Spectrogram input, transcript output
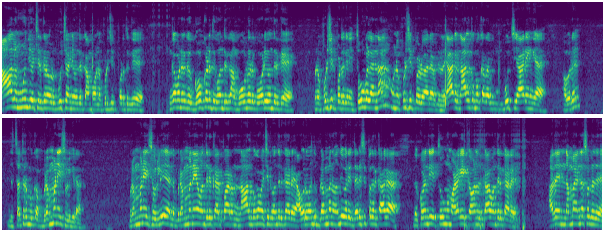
நாலு மூஞ்சி வச்சிருக்கிற ஒரு பூச்சாண்டி வந்திருக்கான் அவனை பிடிச்சிட்டு போகிறதுக்கு இங்கே பண்ணிருக்கு கோகுலத்துக்கு வந்திருக்கான் கோகுலருக்கு ஓடி வந்திருக்கு. உன்னை பிடிச்சிட்டு போகிறதுக்கு நீ தூங்கலைன்னா உன்னை பிடிச்சிட்டு போயிடுவார் அப்படின்னு. யார் நான்கு முகத பூச்சி யார் இங்கே? அவர் இந்த சத்துருமுக பிரம்மனை சொல்கிறார். பிரம்மனை சொல்லி அந்த பிரம்மனே வந்திருக்கார் பார் நாலு முகம் வச்சுட்டு வந்திருக்காரு. அவர் வந்து பிரம்மன் வந்து இவரை தரிசிப்பதற்காக இந்த குழந்தையை தூங்கும் அழகை கவனத்துக்காக வந்திருக்காரு. அதை நம்ம என்ன சொல்லுது?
